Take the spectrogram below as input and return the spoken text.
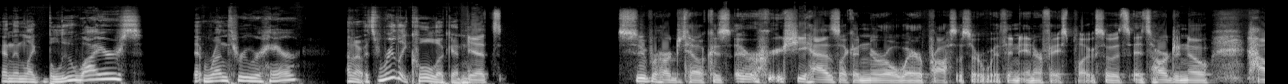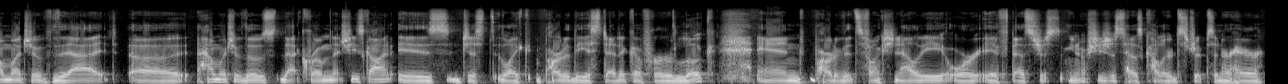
and then like blue wires that run through her hair. I don't know. It's really cool looking. Yeah, it's super hard to tell because she has like a NeuroWare processor with an interface plug, so it's it's hard to know how much of that, uh, how much of those that chrome that she's got is just like part of the aesthetic of her look and part of its functionality, or if that's just you know she just has colored strips in her hair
